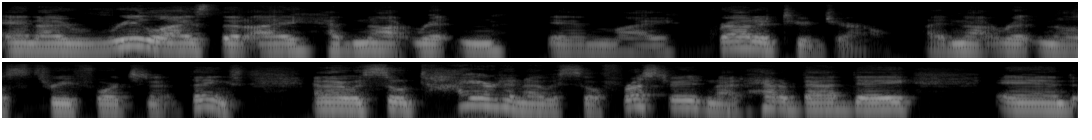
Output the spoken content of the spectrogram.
And I realized that I had not written in my gratitude journal. I had not written those three fortunate things. And I was so tired and I was so frustrated and I'd had a bad day. And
